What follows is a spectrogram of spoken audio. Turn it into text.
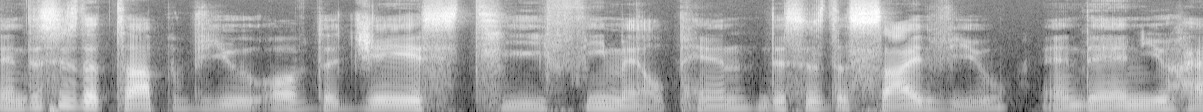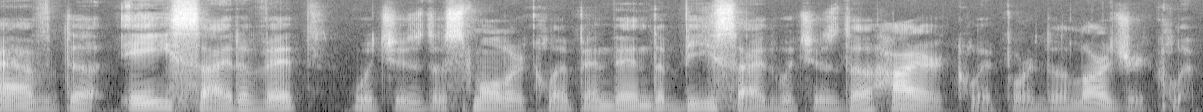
And this is the top view of the JST female pin. This is the side view. And then you have the A side of it, which is the smaller clip, and then the B side, which is the higher clip or the larger clip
